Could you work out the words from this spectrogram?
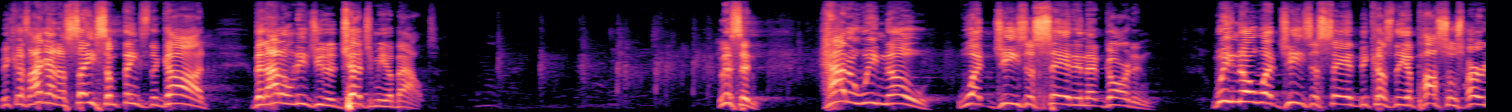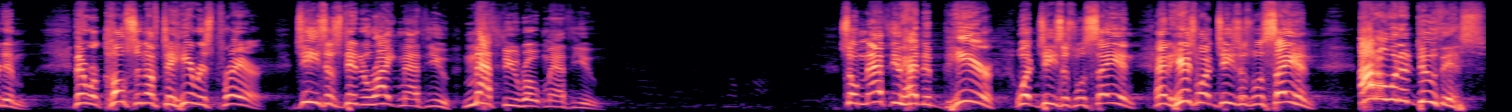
because I got to say some things to God that I don't need you to judge me about. Listen, how do we know what Jesus said in that garden? We know what Jesus said because the apostles heard him. They were close enough to hear his prayer. Jesus didn't write Matthew, Matthew wrote Matthew. So Matthew had to hear what Jesus was saying. And here's what Jesus was saying I don't want to do this.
